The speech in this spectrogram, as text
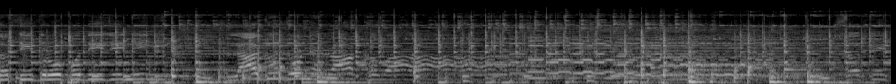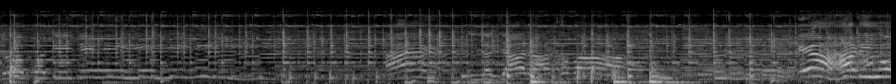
સતી દ્રૌપદીજીની લાજુ જોને રાખવા. સતી આ લજા રાખવા. એ હાડીઓ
